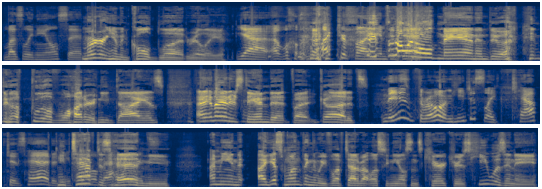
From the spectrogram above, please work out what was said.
Leslie Nielsen. Murdering him in cold blood, really. yeah, uh, electrifying They him throw an old man into a into a pool of water and he dies. And I understand it, but God, it's They didn't throw him; he just like tapped his head and he, he, tapped his head and he. I mean, I guess one thing that we've left out about Leslie Nielsen's character is he was in a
